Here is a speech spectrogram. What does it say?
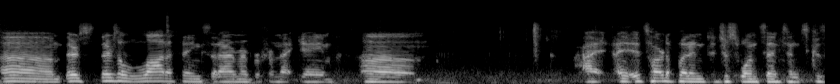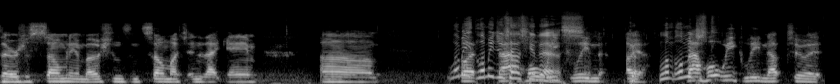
um, there's there's a lot of things that I remember from that game. Um, I, I, it's hard to put into just one sentence because there was just so many emotions and so much into that game. Um, let me let me just ask you this. Leading, oh yeah, let, let that just, whole week leading up to it,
